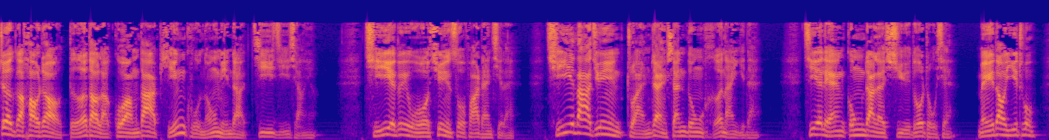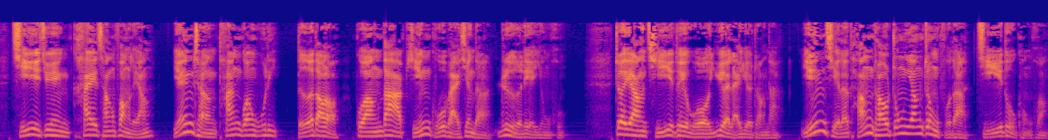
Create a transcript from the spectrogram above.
这个号召得到了广大贫苦农民的积极响应，起义队伍迅速发展起来。起义大军转战山东、河南一带，接连攻占了许多州县。每到一处，起义军开仓放粮，严惩贪官污吏，得到了广大贫苦百姓的热烈拥护。这样，起义队伍越来越壮大，引起了唐朝中央政府的极度恐慌，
